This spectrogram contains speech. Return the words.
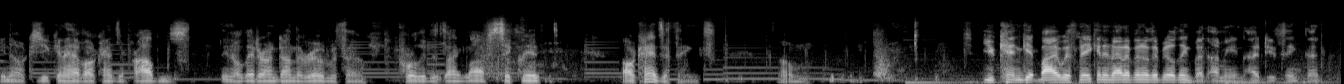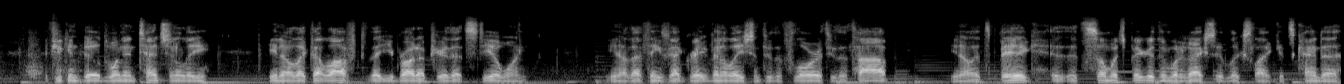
you know, because you can have all kinds of problems, you know, later on down the road with a poorly designed loft, sickness, all kinds of things. Um, you can get by with making it out of another building, but I mean, I do think that if you can build one intentionally, you know, like that loft that you brought up here, that steel one, you know, that thing's got great ventilation through the floor, through the top. You know, it's big. It's so much bigger than what it actually looks like. It's kind of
